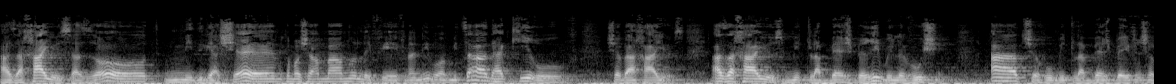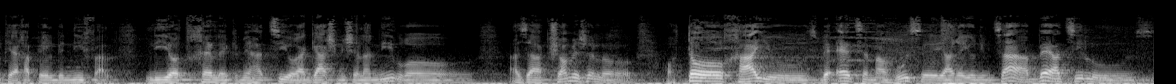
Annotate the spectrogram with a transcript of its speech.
אז החיוס הזאת מתגשם, כמו שאמרנו, לפי איפן הניברו, מצד הקירוב שבחיוס. אז החיוס מתלבש בריבוי לבושים. עד שהוא מתלבש באיפן של כיח הפעל בניפל, להיות חלק מהציור הגשמי של הניברו, אז זה הקשומה שלו, אותו חיוס, בעצם מהוסי, הרי הוא נמצא באצילוס,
